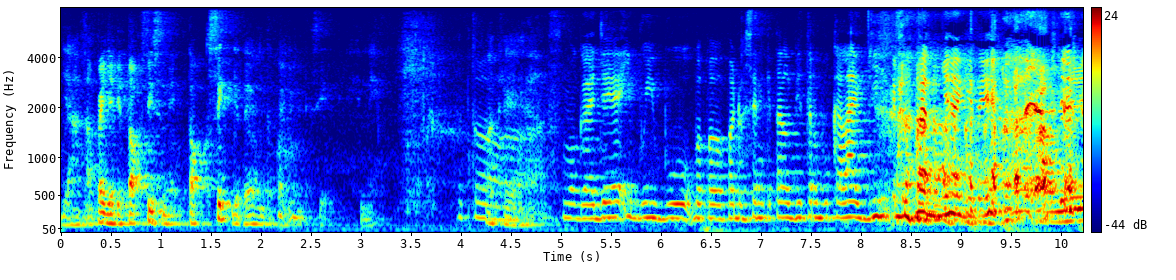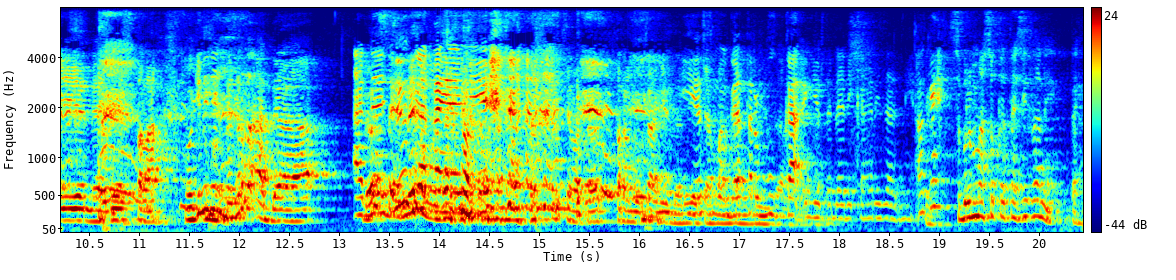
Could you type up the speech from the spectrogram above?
Jangan sampai jadi toksis nih, toksik gitu ya untuk kompetisi ini. Betul. Oke. Semoga aja ya ibu-ibu, bapak-bapak dosen kita lebih terbuka lagi ke depannya gitu ya. Amin. Ya, setelah mungkin ini yang denger ada Ada dosen juga ya. kayaknya. Siapa tahu terbuka gitu. dari Iya, semoga Kang terbuka Rizal. gitu dari Kang Rizal nih. Oke. Sebelum masuk ke tes nih, Teh,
